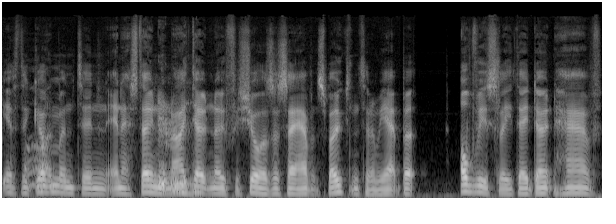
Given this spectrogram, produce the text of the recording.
if the government in, in Estonia, and I don't know for sure, as I say, I haven't spoken to them yet, but obviously they don't have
